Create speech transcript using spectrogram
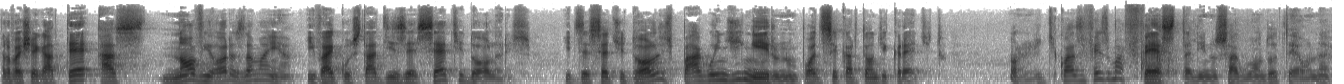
Ela vai chegar até às 9 horas da manhã e vai custar 17 dólares. E 17 dólares pago em dinheiro, não pode ser cartão de crédito. Bom, a gente quase fez uma festa ali no saguão do hotel, né?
